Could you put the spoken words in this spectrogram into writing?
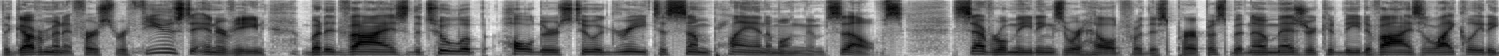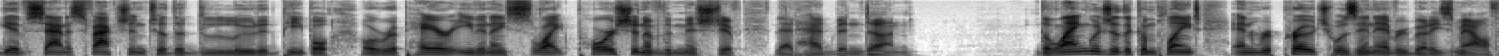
The government at first refused to intervene, but advised the tulip holders to agree to some plan among themselves. Several meetings were held for this purpose, but no measure could be devised likely to give satisfaction to the deluded people or repair even a slight portion of the mischief that had been done. The language of the complaint and reproach was in everybody's mouth,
